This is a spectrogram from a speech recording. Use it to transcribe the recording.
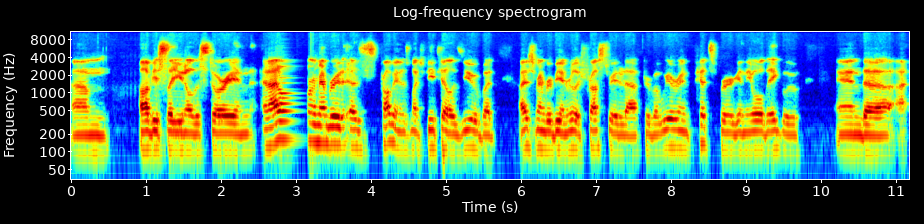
um, obviously, you know the story. And and I don't remember it as probably in as much detail as you, but I just remember being really frustrated after. But we were in Pittsburgh in the old igloo, and uh, I,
